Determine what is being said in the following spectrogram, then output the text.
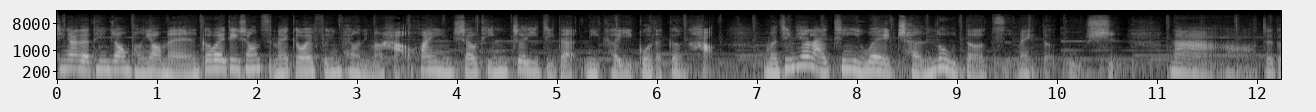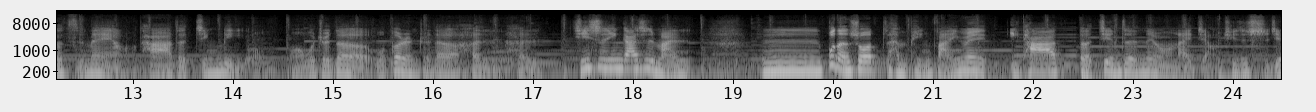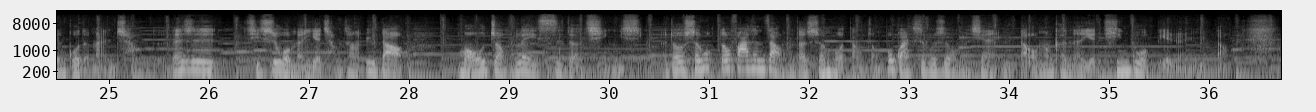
亲爱的听众朋友们，各位弟兄姊妹，各位福音朋友，你们好，欢迎收听这一集的《你可以过得更好》。我们今天来听一位陈路德姊妹的故事。那啊，这个姊妹哦，她的经历哦，呃，我觉得我个人觉得很很，其实应该是蛮，嗯，不能说很平凡，因为以她的见证内容来讲，其实时间过得蛮长的。但是其实我们也常常遇到。某种类似的情形，都生都发生在我们的生活当中，不管是不是我们现在遇到，我们可能也听过别人遇到。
